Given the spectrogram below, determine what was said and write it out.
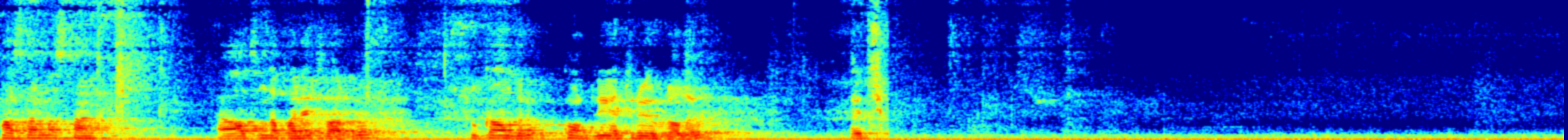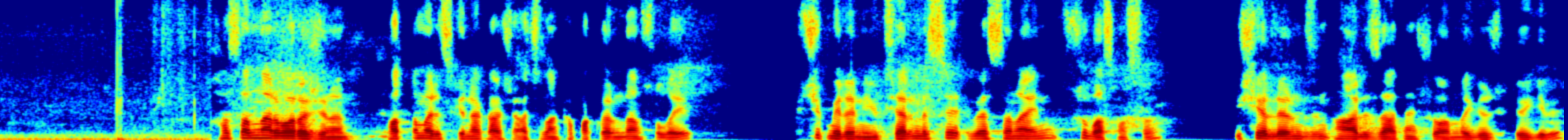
paslanmaz tank. Altında palet vardı. Su kaldırıp komple yatırıyor buraları. Evet, çık- Hasanlar Barajı'nın patlama riskine karşı açılan kapaklarından dolayı küçük melenin yükselmesi ve sanayinin su basması. İş yerlerimizin hali zaten şu anda gözüktüğü gibi.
